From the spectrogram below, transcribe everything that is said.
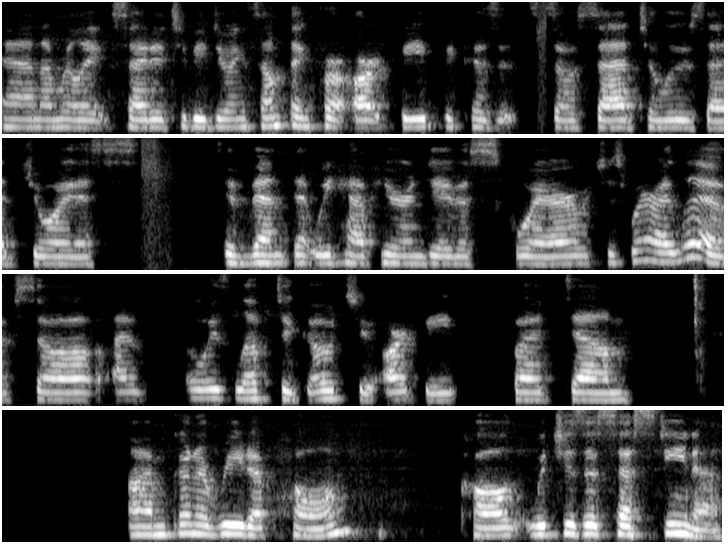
and I'm really excited to be doing something for Artbeat because it's so sad to lose that joyous event that we have here in Davis Square, which is where I live. So I've always love to go to Artbeat, but um, I'm going to read a poem called, which is a sestina,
